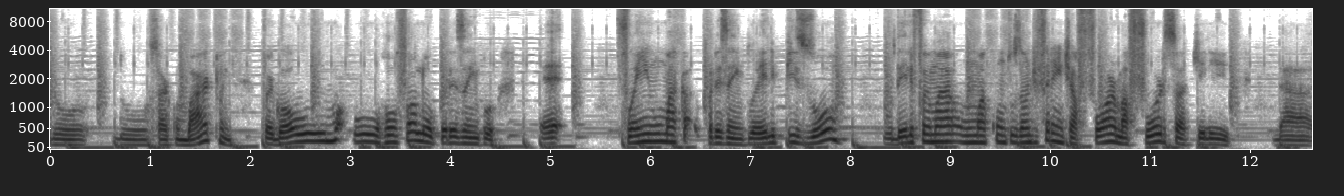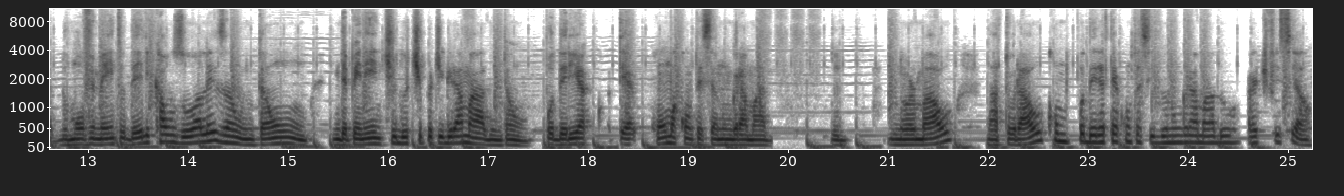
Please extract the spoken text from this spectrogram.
do, do Sarcon Barkley, foi igual o, o Rô falou, por exemplo. É, foi em uma. Por exemplo, ele pisou, o dele foi uma, uma contusão diferente. A forma, a força que ele. Da, do movimento dele causou a lesão. Então, independente do tipo de gramado. Então, poderia ter, como aconteceu num gramado normal, natural, como poderia ter acontecido num gramado artificial.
